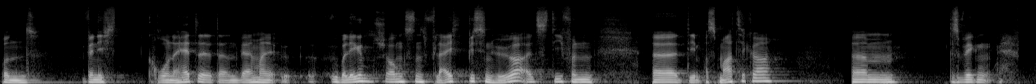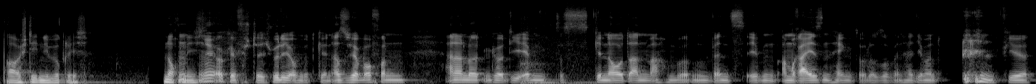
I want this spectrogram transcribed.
Und wenn ich Corona hätte, dann wären meine Überlegungschancen vielleicht ein bisschen höher als die von äh, dem Asthmatiker. Ähm, deswegen brauche ich den wirklich. Noch hm, nicht. Ja, okay, verstehe ich. Würde ich auch mitgehen. Also ich habe auch von anderen Leuten gehört, die eben das genau dann machen würden, wenn es eben am Reisen hängt oder so. Wenn halt jemand viel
